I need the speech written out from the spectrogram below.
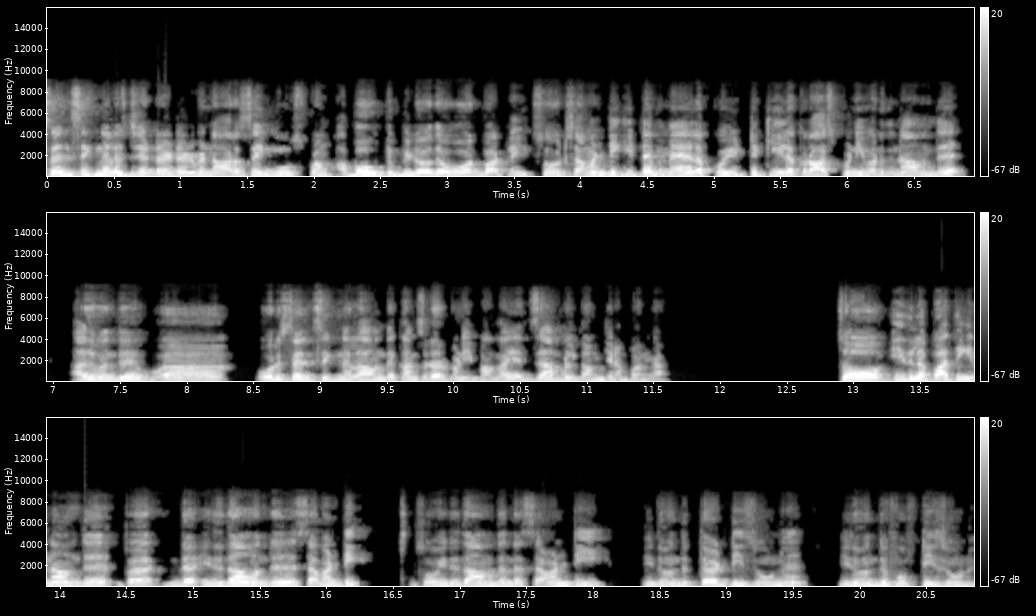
sell signal is generated when RSI moves from above to below the over bought line so seventy கிட்ட மேலே போயிட்டு கீழே கிராஸ் பண்ணி வருதுன்னா வந்து அது வந்து ஒரு செல் சிக்னலாக வந்து கன்சிடர் பண்ணிப்பாங்க. எக்ஸாம்பிள் காமிக்கிறேன் பாருங்க. ஸோ இதில் பார்த்தீங்கன்னா வந்து இப்போ இந்த இதுதான் வந்து செவன்ட்டி ஸோ இதுதான் வந்து இந்த செவன்ட்டி இது வந்து தேர்ட்டி ஜோனு இது வந்து ஃபிஃப்டி ஜோனு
